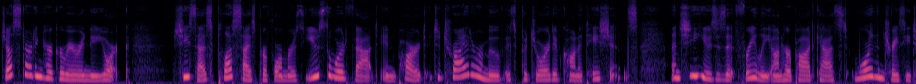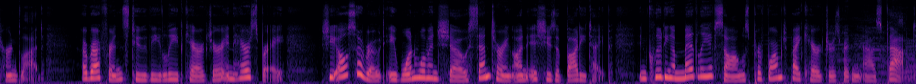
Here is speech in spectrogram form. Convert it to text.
just starting her career in New York. She says plus size performers use the word fat in part to try to remove its pejorative connotations, and she uses it freely on her podcast More Than Tracy Turnblad, a reference to the lead character in Hairspray. She also wrote a one woman show centering on issues of body type, including a medley of songs performed by characters written as fat.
